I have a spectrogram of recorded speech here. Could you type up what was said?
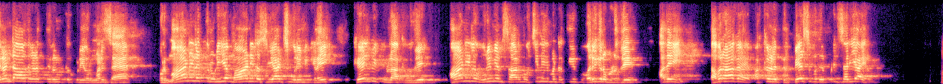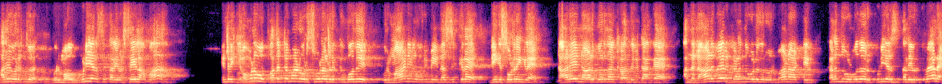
இரண்டாவது இடத்தில் இருக்கக்கூடிய ஒரு மனுஷன் ஒரு மாநிலத்தினுடைய மாநில சுயாட்சி உரிமைகளை கேள்விக்குள்ளாக்குவது மாநில உரிமம் சார்ந்து உச்சநீதிமன்ற தீர்ப்பு வருகிற பொழுது அதை தவறாக மக்களிடத்தில் பேசுவது எப்படி சரியாயிரும்? அதை ஒரு ஒரு குடியரசுத் தலைவர் செய்யலாமா? இன்றைக்கு அவ்வளவு பதட்டமான ஒரு சூழல் இருக்கும்போது ஒரு மாநில உரிமையை நசுக்கிற நீங்க சொல்றீங்களே நாலே நாலு பேர் தான் கலந்துகிட்டாங்க. அந்த நாலு பேர் கலந்து கொள்கிற ஒரு மாநாட்டில் கலந்து கொள்வது ஒரு குடியரசுத் தலைவருக்கு வேலை.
